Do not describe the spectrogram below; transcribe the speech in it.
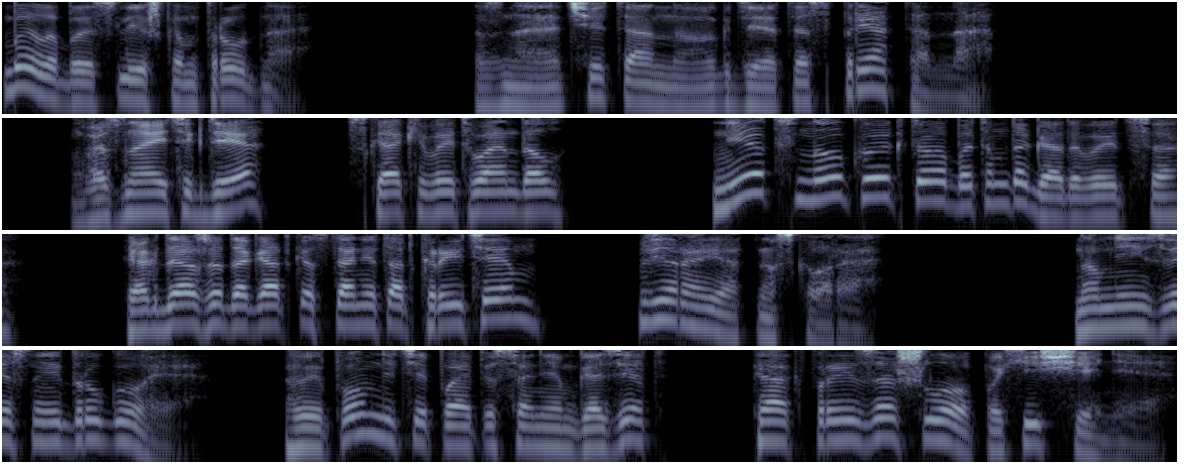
было бы слишком трудно. Значит, оно где-то спрятано. «Вы знаете, где?» — вскакивает Уэндалл. «Нет, но кое-кто об этом догадывается. Когда же догадка станет открытием? Вероятно, скоро. Но мне известно и другое. Вы помните по описаниям газет, как произошло похищение?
